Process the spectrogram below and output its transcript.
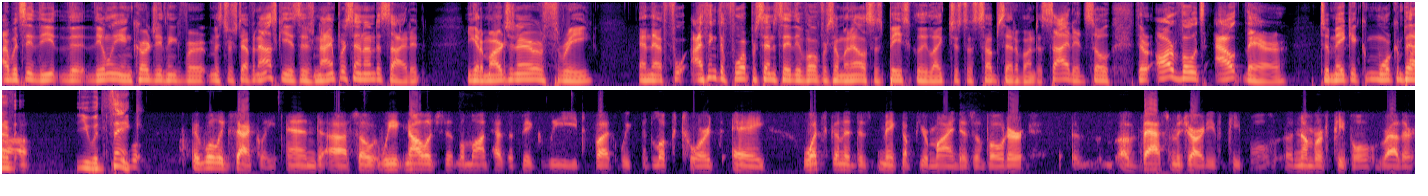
I would say the, the, the only encouraging thing for Mr. Stefanowski is there's 9% undecided. You get a margin error of three. And that four, I think the four percent say they vote for someone else is basically like just a subset of undecided. So there are votes out there to make it more competitive. Uh, you would think. Well, well exactly. And uh, so we acknowledge that Lamont has a big lead, but we could look towards a what's going to make up your mind as a voter. A vast majority of people, a number of people rather,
